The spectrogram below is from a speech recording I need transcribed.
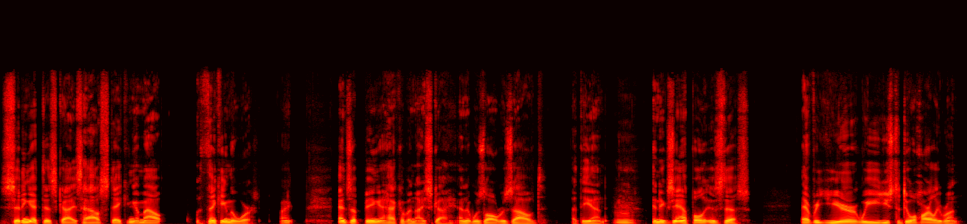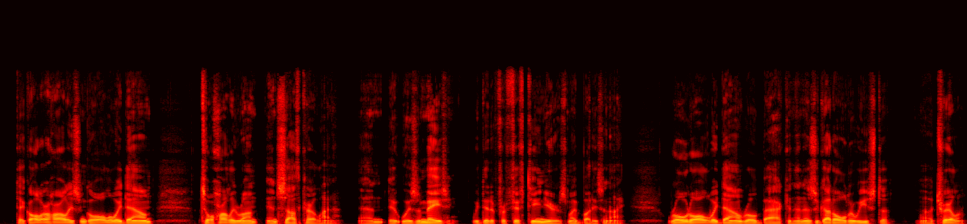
sitting at this guy's house, staking him out, thinking the worst, right? Ends up being a heck of a nice guy, and it was all resolved at the end. Mm. An example is this. Every year we used to do a Harley run, take all our Harleys and go all the way down to a Harley run in South Carolina. And it was amazing. We did it for 15 years, my buddies and I. Rode all the way down, rode back, and then as we got older, we used to uh, trail them.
